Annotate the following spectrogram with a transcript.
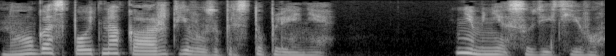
Но Господь накажет его за преступление. Не мне судить его.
